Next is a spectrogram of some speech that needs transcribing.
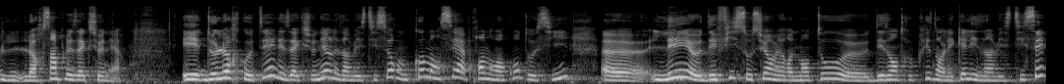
leurs simples actionnaires. Et de leur côté, les actionnaires, les investisseurs ont commencé à prendre en compte aussi euh, les euh, défis socio-environnementaux euh, des entreprises dans lesquelles ils investissaient,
